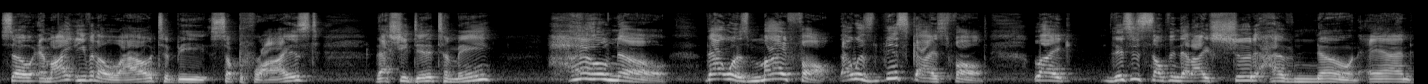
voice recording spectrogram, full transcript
So am I even allowed to be surprised that she did it to me? Hell no. That was my fault. That was this guy's fault. Like, this is something that I should have known and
